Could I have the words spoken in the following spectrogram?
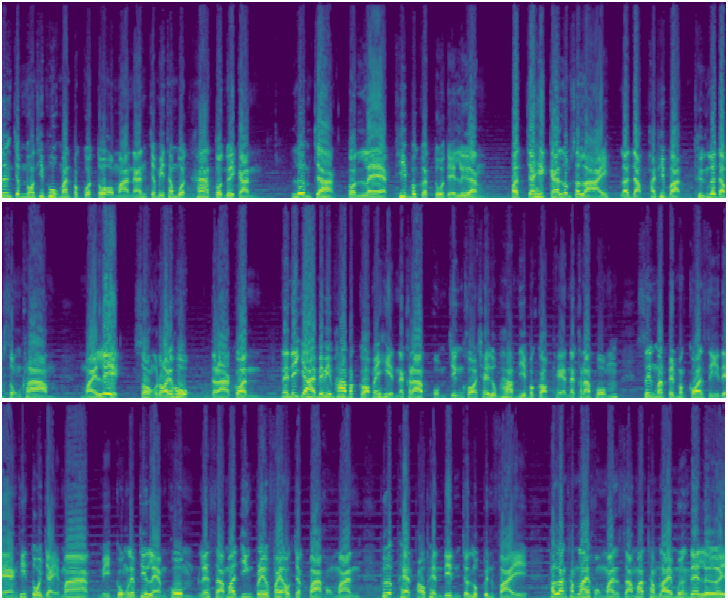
ซึ่งจำนวนที่พวกมันปรากฏตัวออกมานั้นจะมีทั้งหมด 5 ตนด้วยกัน เริ่มจากตนแรกที่ปรากฏตัวในเรื่อง ปัจจัยเหตุการณ์ล่มสลาย ระดับภัยพิบัติถึงระดับสงคราม หมายเลข 206ดราก้อน ในนิยายไม่มีภาพประกอบให้เห็นนะครับ ผมจึงขอใช้รูปภาพนี้ประกอบแทนนะครับผม ซึ่งมันเป็นมังกรสีแดงที่ตัวใหญ่มาก มีกรงเล็บที่แหลมคม และสามารถยิงเปลวไฟออกจากปากของมัน เพื่อแผดเผาแผ่นดินจนลุกเป็นไฟ พลังทำลายของมันสามารถทำลายเมืองได้เลย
